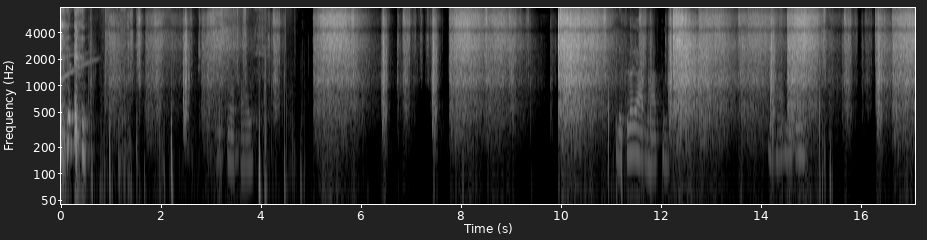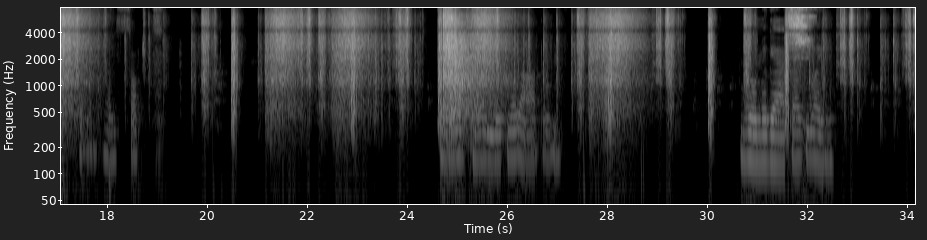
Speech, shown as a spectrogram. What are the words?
निकलो यार बाहर तुम। बाहर निकलो। भाई सब निकलो यार तुम जोन में गया क्या कि भाई वो?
